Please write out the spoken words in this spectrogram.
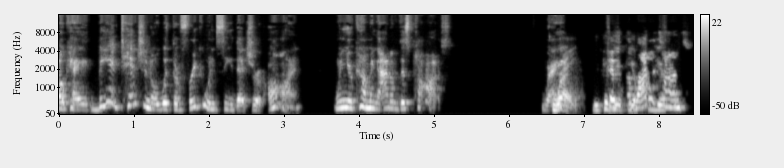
Okay, be intentional with the frequency that you're on when you're coming out of this pause. Right. Right. Because a lot of times,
